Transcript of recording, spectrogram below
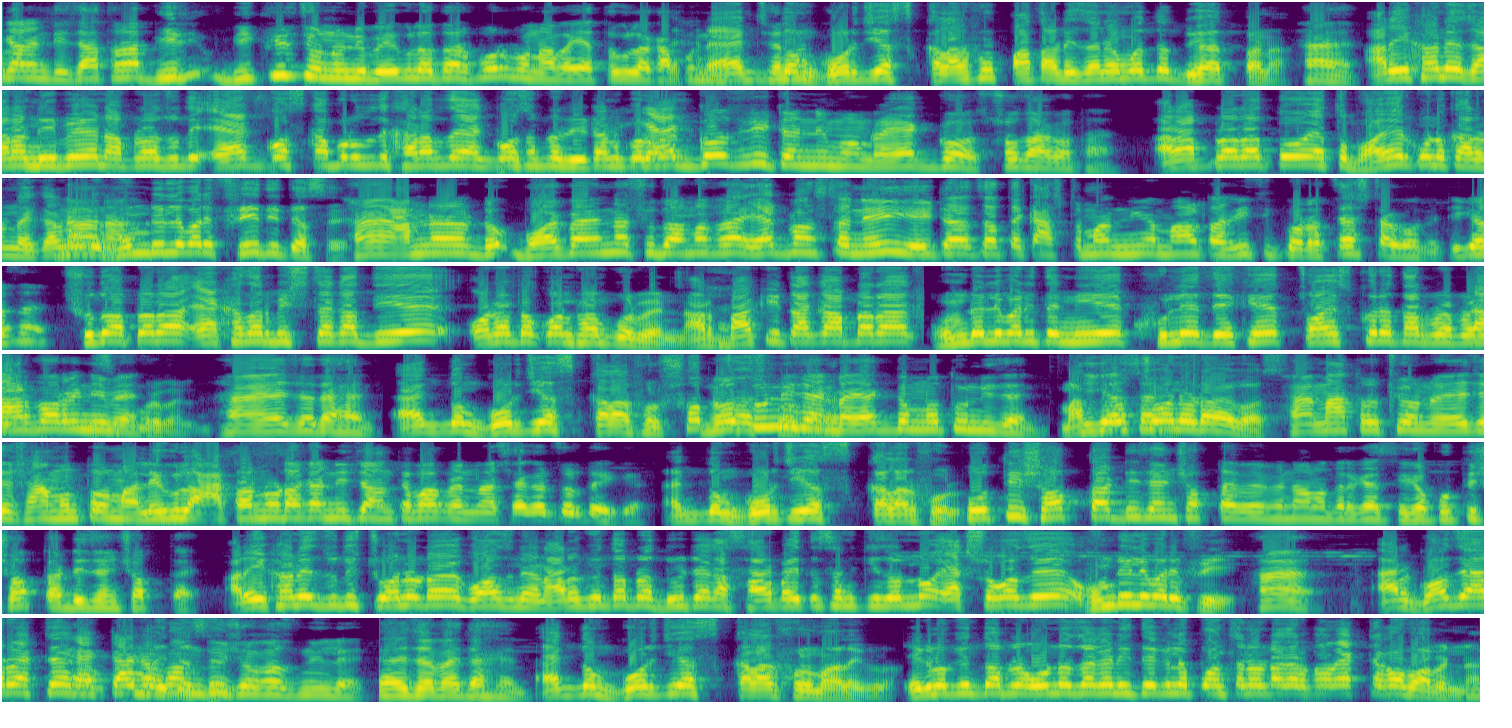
গ্যারান্টি যারা বি- বিক্রির জন্য নিবে এগুলো তো আর পড়ব না ভাই এতগুলা কাপড় একদম গর্জিয়াস কালারফুল পাতা ডিজাইনের মধ্যে দুই হাত পানা। হ্যাঁ। আর এখানে যারা নেবেন আপনারা যদি এক গজ কাপড় যদি খারাপ যায় এক গজ আপনার রিটার্ন করবেন। এক গজ রিটার্ন নিবো আমরা এক গজ সোজা কথা। আর আপনারা তো এত ভয়ের কোনো কারণ নাই কারণ। হোম ডেলিভারি ফ্রি দিতেছে। হ্যাঁ আমরা ভয় পাই না শুধু আমরা অ্যাডভান্সটা নেই এইটা যাতে কাস্টমার নিয়ে মালটা রিসিভ করার চেষ্টা করে ঠিক আছে? শুধু আপনারা এক হাজার বিশ টাকা দিয়ে অর্ডারটা কনফার্ম করবেন আর হ্যাঁ। বাকি টাকা আপনারা হোম ডেলিভারিতে নিয়ে খুলে দেখে চয়েস করে তারপর আপনারা তারপরে নিবেন। হ্যাঁ এই যে দেখেন। একদম গর্জিয়াস কালারফুল সব নতুন ডিজাইন ভাই একদম নতুন ডিজাইন ঠিক মাত্র আছে? চুয়ান্ন টাকা গজ। হ্যাঁ মাত্র চুয়ান্ন এই যে সামন্তর মাল এগুলো আটান্ন টাকার নিচে আনতে পারবেন না শেখারচর থেকে। একদম গর্জিয়াস কালারফুল প্রতি সপ্তাহ ডিজাইন সপ্তাহে পাবেন আমাদের কাছ থেকে প্রতি সপ্তাহ ডিজাইন সপ্তাহে। আর এখানে যদি চুয়ান্ন টাকা গজ নেন আরও কিন্তু আপনারা দুই টাকা ছাড় পাইতেছেন কি জন্য? একশো গজে হোম ডেলিভারি ফ্রি হ্যাঁ। আর গজে আরও একটা এক টাকা কম দুইশো গজ নিলে। এই যে ভাই দেখেন। একদম গর্জিয়াস কালারফুল মাল এগুলো। এগুলো কিন্তু আপনার অন্য জায়গায় নিতে গেলে পঞ্চান্ন টাকার কম এক টাকাও পাবেন না।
